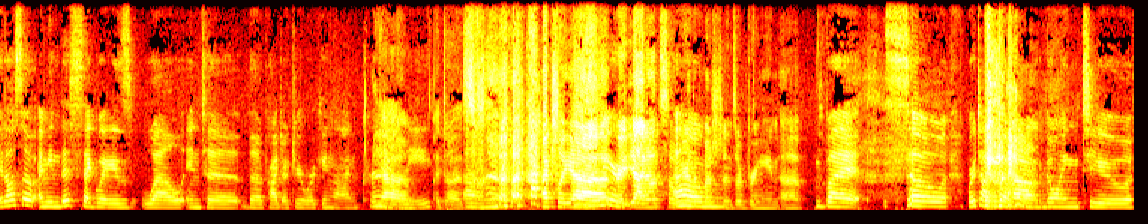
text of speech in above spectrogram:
It also, I mean, this segues well into the project you're working on currently. yeah, it does. Um, Actually, yeah, great. Yeah, I know it's so weird. Um, the questions are bringing up. But so we're talking about going to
